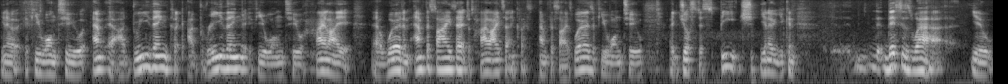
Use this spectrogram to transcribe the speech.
You know, if you want to uh, add breathing, click add breathing. If you want to highlight a word and emphasize it, just highlight it and click emphasize words. If you want to adjust a speech, you know, you can. This is where you know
